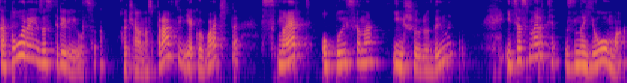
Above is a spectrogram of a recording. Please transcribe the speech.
який застрілився. Хоча насправді, як ви бачите, смерть описана іншою людиною. І ця смерть знайома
